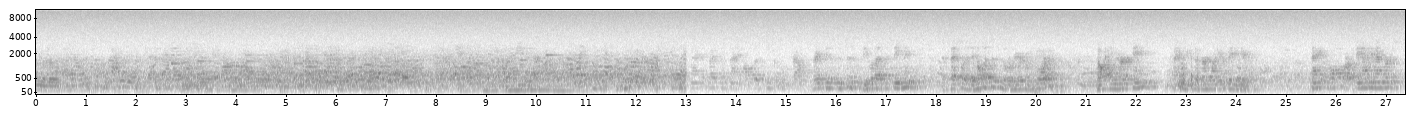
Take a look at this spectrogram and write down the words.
Friend of traveled great distances this evening, especially the Hilleses who here from Florida, dodging hurricanes. Thank you so very much for being here. Thank all our family members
